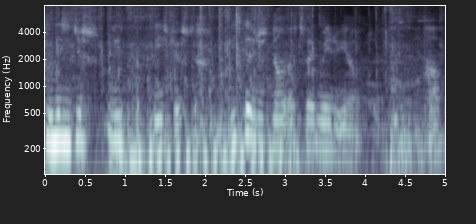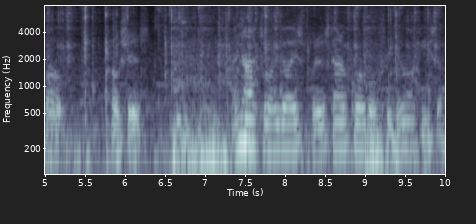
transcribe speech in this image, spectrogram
these just these, these just these guys just don't expect me to you know pop out. Oh shit. I knocked one, guys, but it was kind of quote unquote freaking lucky, so.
